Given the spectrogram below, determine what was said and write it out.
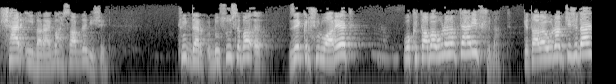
شرعی برای ما حساب نمیشه. چون در نصوص ما ذکرشون وارد و کتاب اون هم تعریف شدند کتاب اونم چی شدن؟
